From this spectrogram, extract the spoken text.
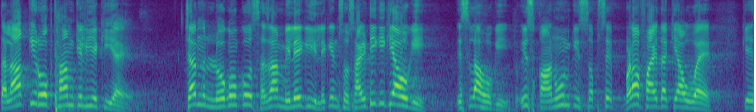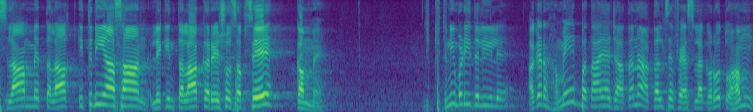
طلاق کی روک تھام کے لیے کیا ہے چند لوگوں کو سزا ملے گی لیکن سوسائٹی کی کیا ہوگی اصلاح ہوگی تو اس قانون کی سب سے بڑا فائدہ کیا ہوا ہے کہ اسلام میں طلاق اتنی آسان لیکن طلاق کا ریشو سب سے کم ہے یہ کتنی بڑی دلیل ہے اگر ہمیں بتایا جاتا نا عقل سے فیصلہ کرو تو ہم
